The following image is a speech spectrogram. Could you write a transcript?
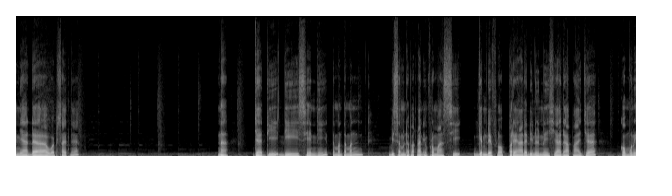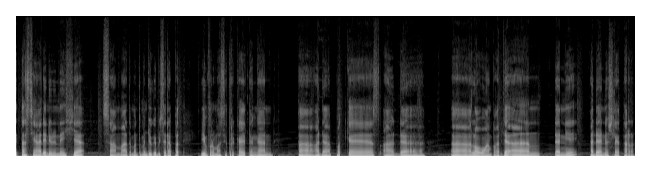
ini ada websitenya. Nah, jadi di sini teman-teman bisa mendapatkan informasi game developer yang ada di Indonesia ada apa aja, komunitas yang ada di Indonesia, sama teman-teman juga bisa dapat informasi terkait dengan uh, ada podcast, ada uh, lowongan pekerjaan, dan ini ada newsletter.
